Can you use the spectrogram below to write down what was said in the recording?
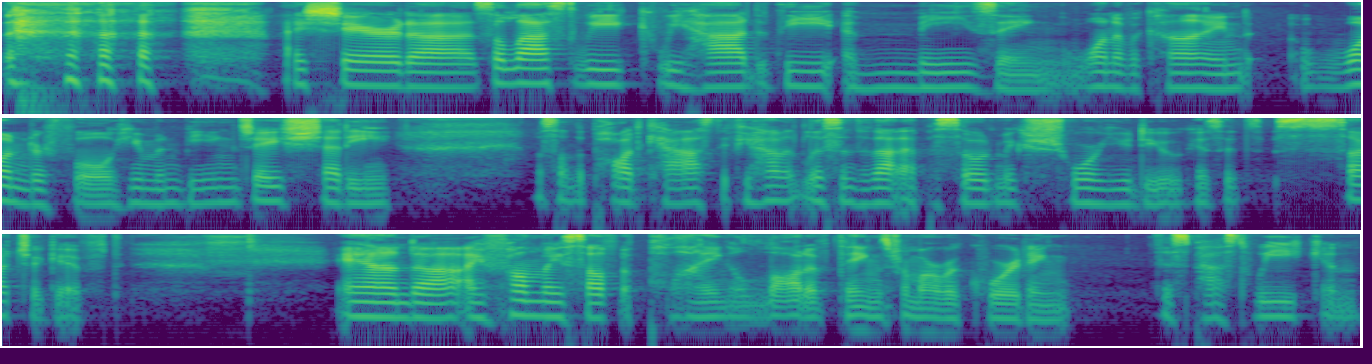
I shared, uh, so last week we had the amazing, one of a kind, wonderful human being, Jay Shetty was on the podcast. If you haven't listened to that episode, make sure you do because it's such a gift. And uh, I found myself applying a lot of things from our recording this past week and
